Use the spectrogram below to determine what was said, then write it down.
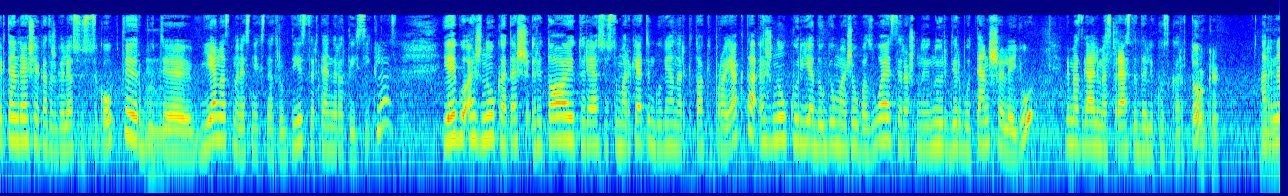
Ir ten reiškia, kad aš galėsiu susikaupti ir būti vienas, manęs niekas netrukdys ir ten yra taisyklės. Jeigu aš žinau, kad aš rytoj turėsiu su marketingu vieną ar kitokį projektą, aš žinau, kur jie daugiau mažiau bazuojasi ir aš nueinu ir dirbu ten šalia jų ir mes galime spręsti dalykus kartu. Okay. Ar ne,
